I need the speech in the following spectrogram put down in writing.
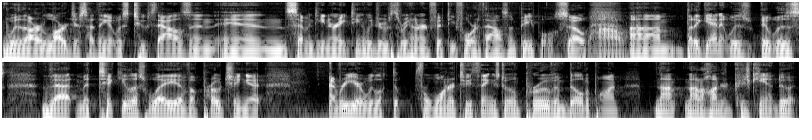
with our largest, I think it was 2017 or 18, we drew 354,000 people. So, Wow. um, but again, it was it was that meticulous way of approaching it. Every year, we looked for one or two things to improve and build upon. Not not a hundred because you can't do it.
